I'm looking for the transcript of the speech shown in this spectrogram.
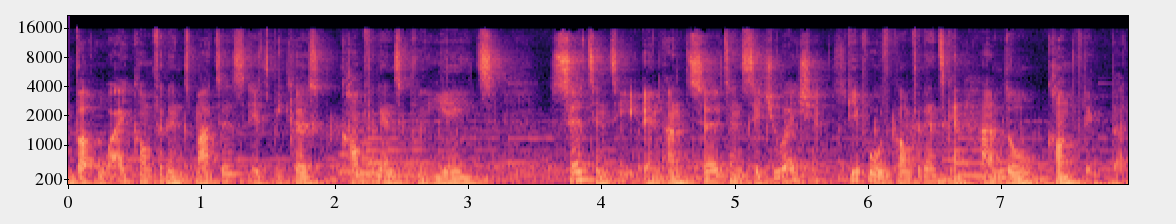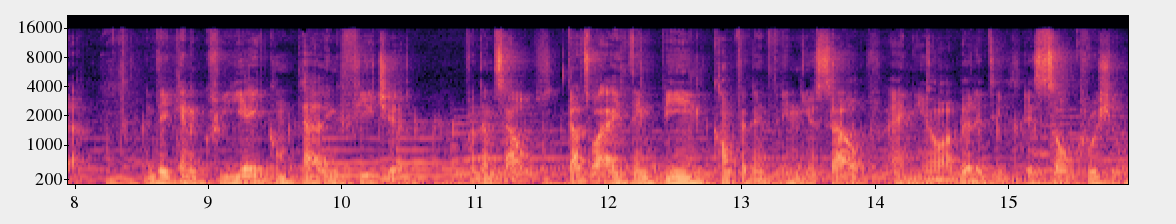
But why confidence matters? It's because confidence creates certainty in uncertain situations. People with confidence can handle conflict better and they can create compelling future for themselves. That's why I think being confident in yourself and your abilities is so crucial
